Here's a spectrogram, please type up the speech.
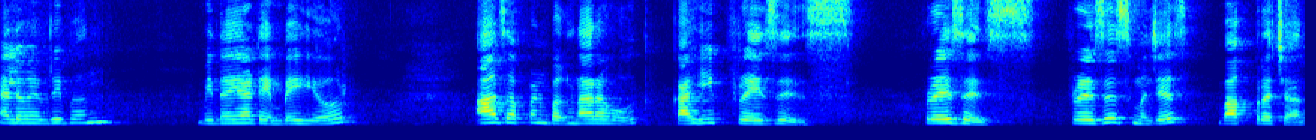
Hello everyone Vinaya Tembe here आज आपण बघणार आहोत काही फ्रेझेस फ्रेझेस फ्रेझेस म्हणजेच वाक्प्रचार.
